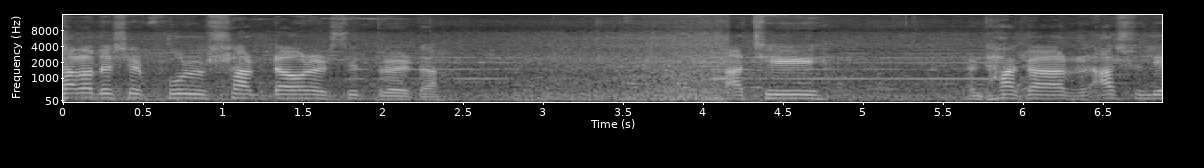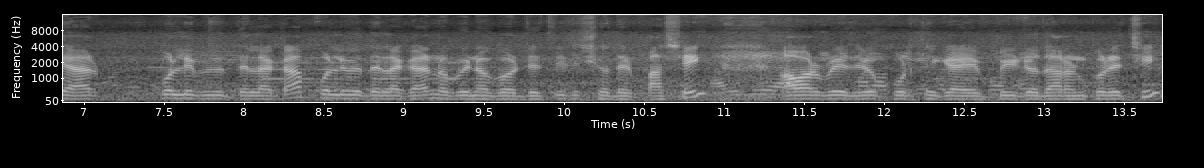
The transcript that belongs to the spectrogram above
সারা দেশের ফুল শাটডাউনের চিত্র এটা। আছি ঢাকার আশুলিয়ার পল্লী বিদ্যুৎ এলাকা। পল্লী বিদ্যুৎ এলাকা নবীনগর যে চিকিৎসকদের পাশেই আওয়ার ব্রিজের উপর থেকে ভিডিও ধারণ করেছি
